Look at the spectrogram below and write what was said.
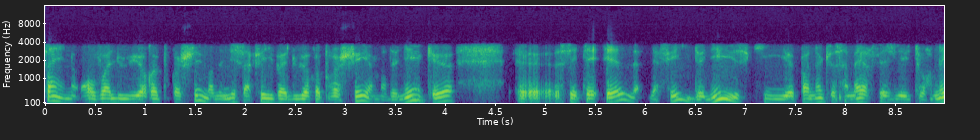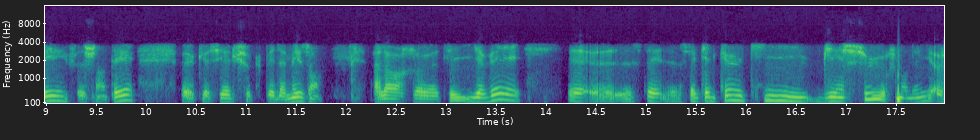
scène. On va lui reprocher, à un moment donné, sa fille va lui reprocher, à un moment donné, que euh, c'était elle, la fille, Denise, qui, pendant que sa mère faisait les tournées, chantait, euh, que c'est elle qui s'occupait de la maison. Alors, tu sais, il y avait euh, c'est quelqu'un qui, bien sûr, a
